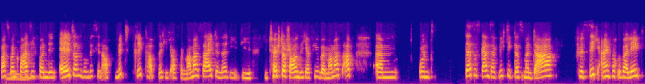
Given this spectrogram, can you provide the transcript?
was man mhm. quasi von den Eltern so ein bisschen auch mitkriegt, hauptsächlich auch von Mamas Seite. Ne? Die, die, die Töchter schauen sich ja viel bei Mamas ab. Ähm, und das ist ganz, ganz wichtig, dass man da für sich einfach überlegt,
